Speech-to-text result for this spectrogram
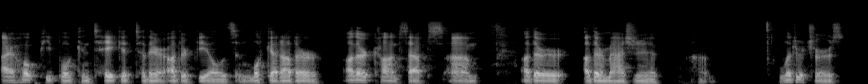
I hope people can take it to their other fields and look at other other concepts, um, other other imaginative um, literatures,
